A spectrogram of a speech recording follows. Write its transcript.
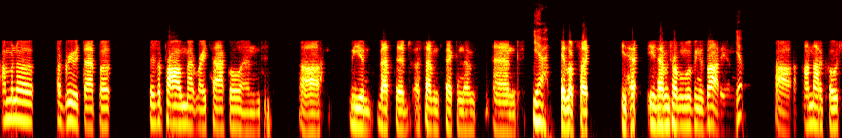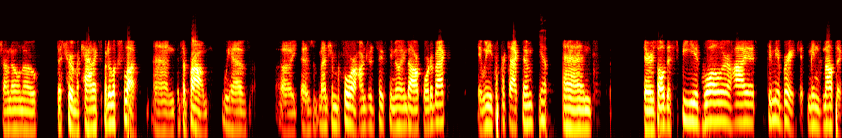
I'm gonna agree with that, but there's a problem at right tackle, and uh, we invested a seventh pick in them, and Yeah. it looks like he's ha- he's having trouble moving his body. And, yep. Uh, I'm not a coach. I don't know the true mechanics, but it looks slow, and it's a problem. We have, uh, as mentioned before, a 160 million dollar quarterback, and we need to protect him. Yep. And there's all the speed, Waller, Hyatt. Give me a break. It means nothing.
